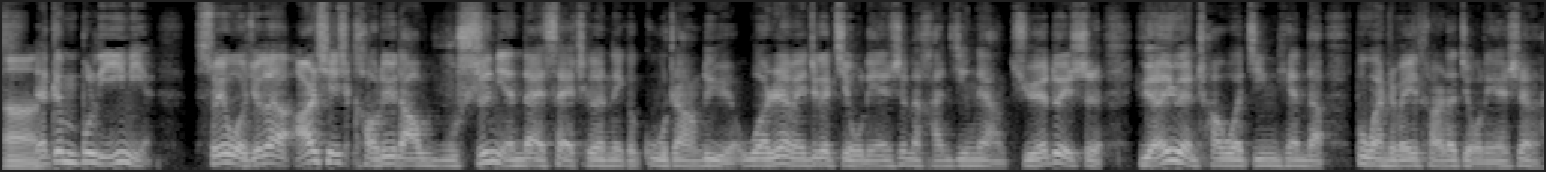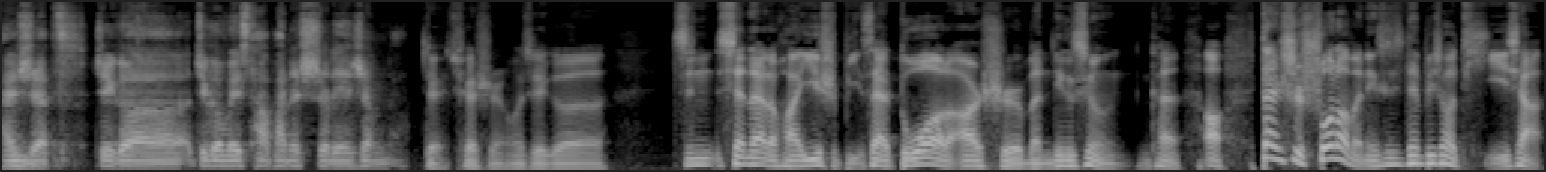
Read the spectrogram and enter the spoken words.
人家根本不理你。所以我觉得，而且考虑到五十年代赛车那个故障率，我认为这个九连胜的含金量绝对是远远超过今天的，不管是维特尔的九连胜，还是这个这个维斯塔潘的十连胜的。对，确实，我这个今现在的话，一是比赛多了，二是稳定性。你看哦，但是说到稳定性，今天必须要提一下，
